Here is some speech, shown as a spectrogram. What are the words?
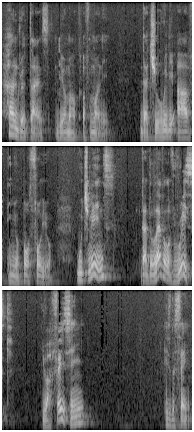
100 times the amount of money that you really have in your portfolio, which means that the level of risk you are facing is the same.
